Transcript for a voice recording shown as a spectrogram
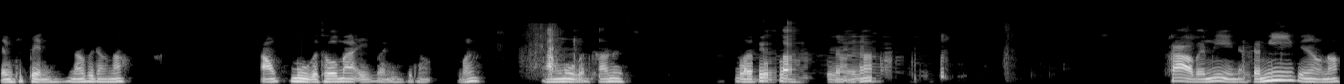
จังที่เป็นเนาะพี่น้องเนาะเอาหมู่ก็โทรมาอีกวันนี้พี่น้องเบิ้งทางหมู่กันเขาหนึ่งบ่ปิดก่อนพี่น้องเอ้ยเนาะ ข้าวแบบนี้นะก็มีพี่น้องเนาะ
